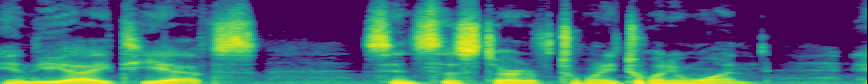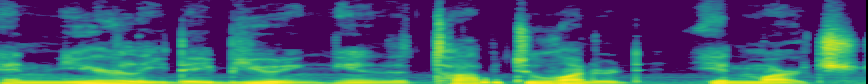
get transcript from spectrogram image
in the ITFs since the start of 2021 and nearly debuting in the top 200 in March.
